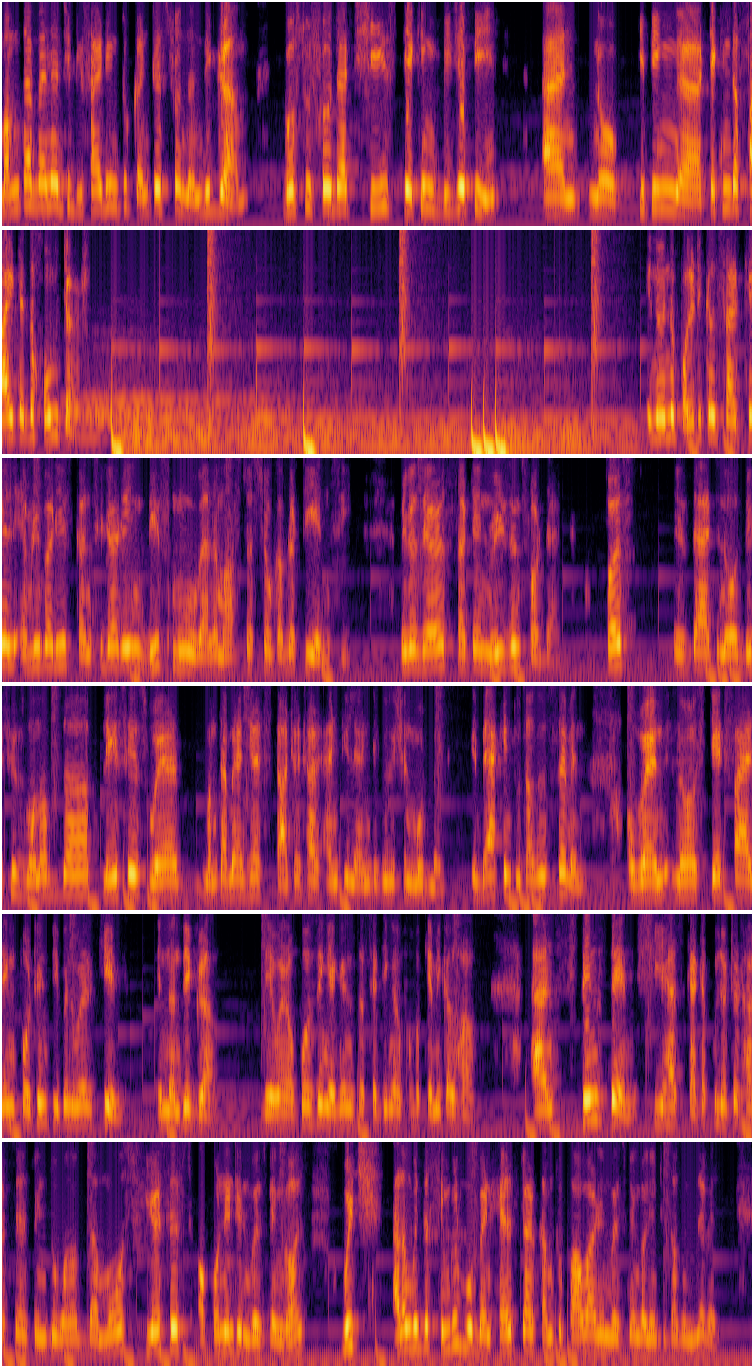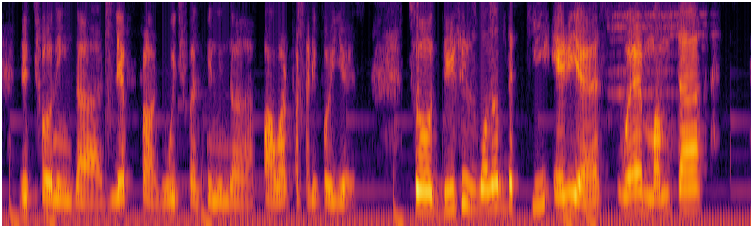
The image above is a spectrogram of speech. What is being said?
Mamta Banerjee deciding to contest for Nandigram goes to show that she is taking BJP and you know keeping uh, taking the fight at the home turf. You know, in the political circle, everybody is considering this move as a masterstroke of the TMC because there are certain reasons for that. First, is that you know this is one of the places where Mamta Banerjee had started her anti-land acquisition movement back in 2007, when you know state firing 14 people were killed in Nandigram. They were opposing against the setting up of a chemical hub. And since then, she has catapulted herself into one of the most fiercest opponent in West Bengal, which, along with the Singur movement, helped her come to power in West Bengal in 2011, dethroning the left front, which has been in the power for 34 years. So this is one of the key areas where Mamta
